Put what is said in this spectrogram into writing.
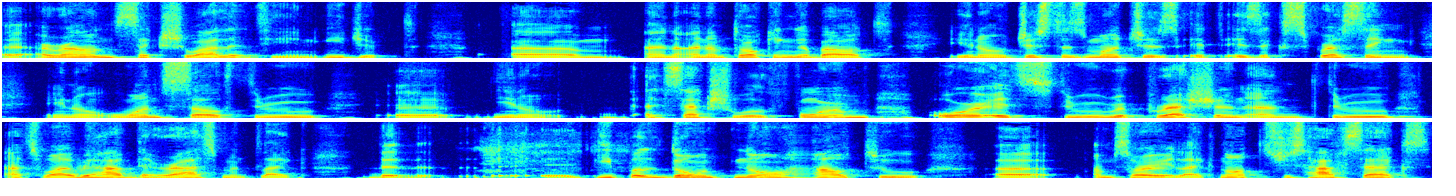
uh, around sexuality in Egypt. Um, and, and I'm talking about, you know, just as much as it is expressing, you know, oneself through uh, you know a sexual form or it's through repression and through that's why we have the harassment. Like the, the people don't know how to uh, i'm sorry like not just have sex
